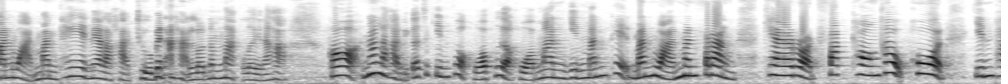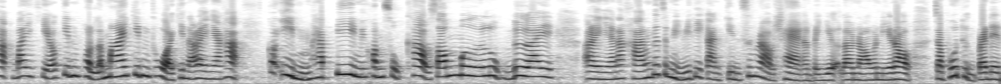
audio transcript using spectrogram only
มันหวานมันเทศเนี่ยแหละค่ะ ถือเป็นอาหารลดน้ำหนักเลยนะคะ ก็นั่นแหละค่ะดิก็จะกินพวกหัวเผือกหัวมันกินมันเทศมันหวานมันฝรั่ง แครอทฟักทองข้าวโพด กินผักใบเขียวกินผลไม้กินถั่วกินอะไรเงี้ยค่ะ ก็อิ่ม happy มีความสุขข้าวซ้อมมือลูกเดือยอะไรเงี้ยนะคะ มันก็จะมีวิธีการกินซึ่งเราแชร์กันไปเยอะแล้วเนาะวันนี้เราจะพูดถึงประเด็น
